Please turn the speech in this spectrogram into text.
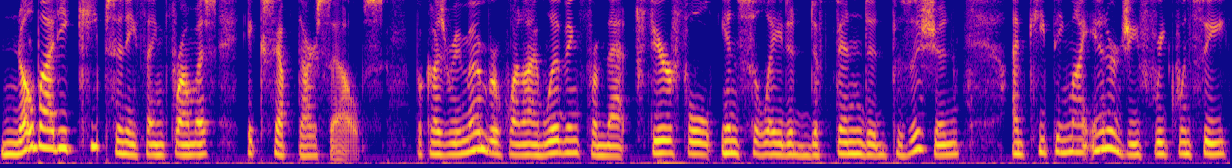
Nobody keeps anything from us except ourselves. Because remember, when I'm living from that fearful, insulated, defended position, I'm keeping my energy frequency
